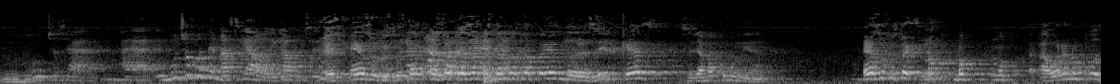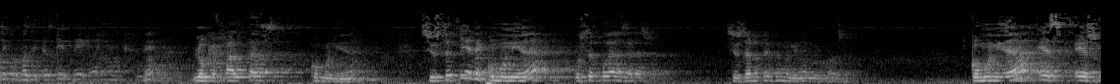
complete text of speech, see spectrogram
Ujú. mucho, o sea, mucho con demasiado, digamos. Es eso que usted está, eso, eso que usted nos está pudiendo decir, que es? Se llama comunidad. Eso que usted, no, no, no, ahora no puedo decir como así, es que eh, eh, lo que falta es comunidad. Si usted tiene comunidad, usted puede hacer eso. Si usted no tiene comunidad, no lo puede hacer. Comunidad es eso,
